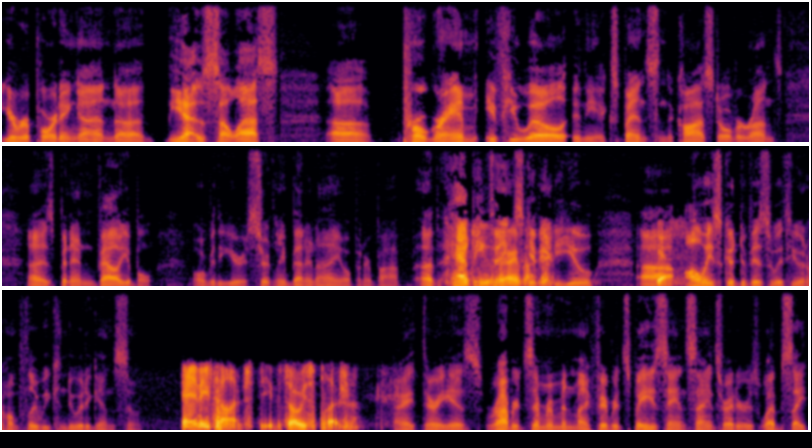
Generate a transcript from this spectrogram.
you're reporting on uh, the SLS uh, program, if you will, and the expense and the cost overruns uh, has been invaluable over the years. Certainly been an eye opener, Bob. Uh, happy Thanksgiving to you. Uh, Yes. Always good to visit with you, and hopefully we can do it again soon. Anytime, Steve. It's always a pleasure. All right, there he is. Robert Zimmerman, my favorite space and science writer, his website,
